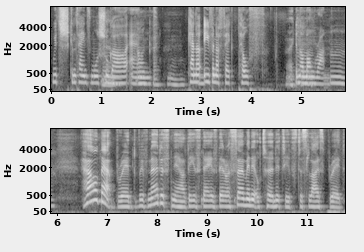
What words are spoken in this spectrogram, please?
which contains more sugar and okay. can uh, even affect health in the long run. How about bread? We've noticed now these days there are so many alternatives to sliced bread.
